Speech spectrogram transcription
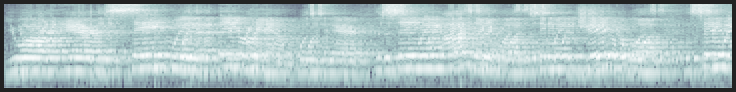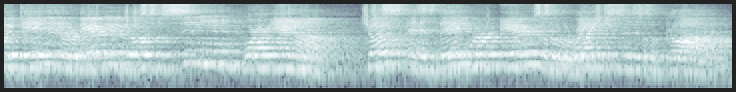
You are an heir the same way that Abraham was an heir, the same way Isaac was, the same way Jacob was, the same way David or Mary or Joseph, Simeon or Anna, just as they were heirs of the righteousness of God.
